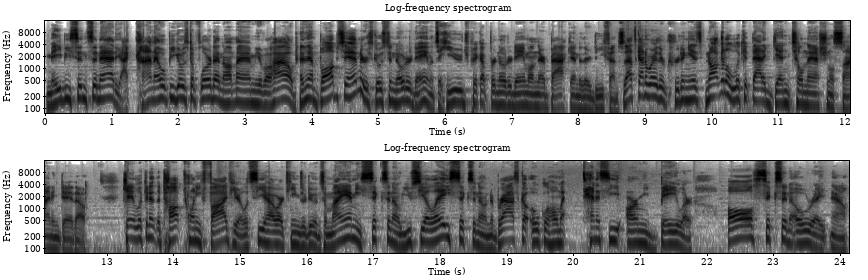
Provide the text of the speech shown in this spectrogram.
maybe Cincinnati. I kind I hope he goes to Florida, not Miami of Ohio. And then Bob Sanders goes to Notre Dame. It's a huge pickup for Notre Dame on their back end of their defense. So that's kind of where the recruiting is. Not going to look at that again till National Signing Day, though. Okay, looking at the top 25 here. Let's see how our teams are doing. So Miami 6 0, UCLA 6 0, Nebraska, Oklahoma, Tennessee, Army, Baylor. All 6 0 right now.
